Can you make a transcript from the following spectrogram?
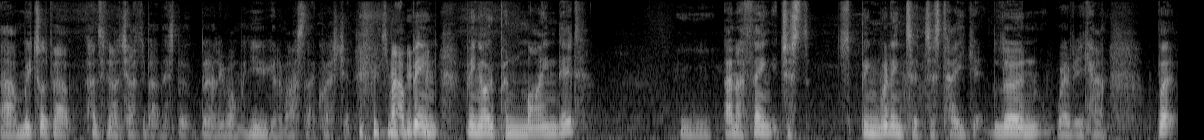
Um, we talked about Anthony and I chatted about this but earlier on. We knew you were going to ask that question. It's a matter of being being open minded, Hmm. and I think just, just being willing to just take it, learn wherever you can. But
